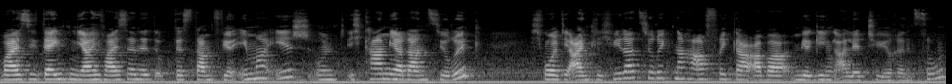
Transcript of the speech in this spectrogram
weil sie denken, ja, ich weiß ja nicht, ob das dann für immer ist. Und ich kam ja dann zurück. Ich wollte eigentlich wieder zurück nach Afrika, aber mir gingen alle Türen zu.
